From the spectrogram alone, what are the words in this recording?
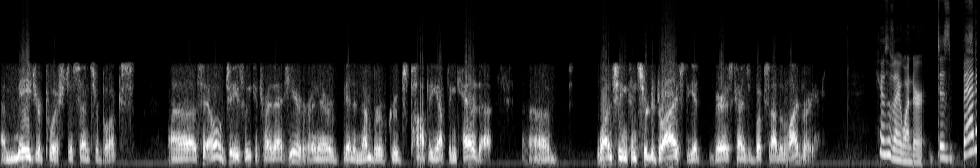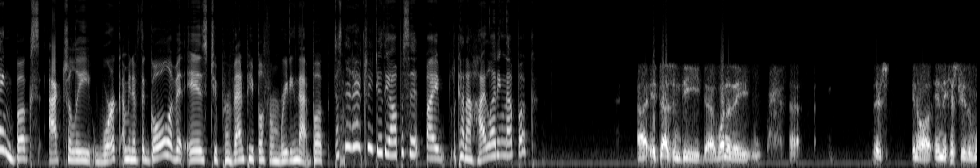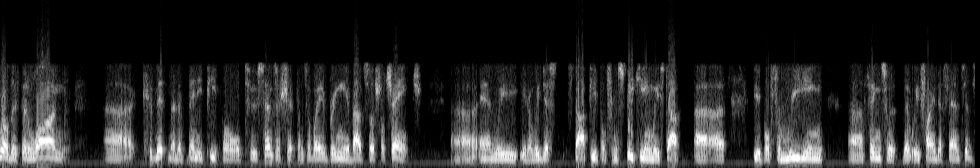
a major push to censor books uh, say, oh, geez, we could try that here. And there have been a number of groups popping up in Canada uh, launching concerted drives to get various kinds of books out of the library. Here's what I wonder Does banning books actually work? I mean, if the goal of it is to prevent people from reading that book, doesn't it actually do the opposite by kind of highlighting that book? Uh, it does indeed. Uh, one of the uh, there's you know in the history of the world there's been a long uh, commitment of many people to censorship as a way of bringing about social change, uh, and we you know we just stop people from speaking, we stop uh, people from reading things that we find offensive.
